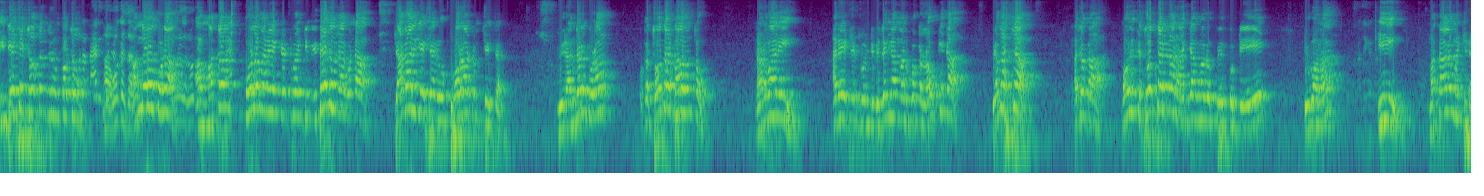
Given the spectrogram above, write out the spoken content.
ఈ దేశ స్వాతంత్రం కోసం ఓకే సార్. అందరూ కూడా. ఆ మతం కులం అనేటటువంటి విభేదం లేకుండా త్యాగాలు చేశారు పోరాటం చేశారు. వీరందరూ కూడా ఒక సోదర భావంతో నడవాలి అనేటటువంటి విధంగా మనకు ఒక లౌకిక వ్యవస్థ. అదొక మౌలిక సూత్రంగా రాజ్యాంగంలో పేర్కొంటే ఇవాళ ఈ మతాల మధ్యన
